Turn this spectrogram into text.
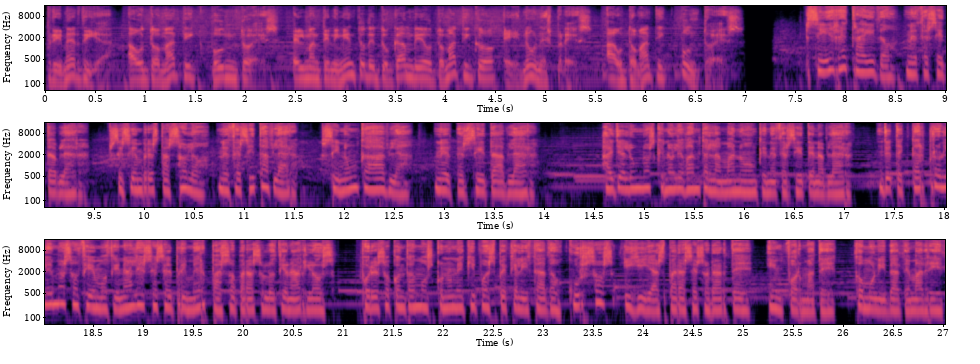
Primer día, automatic.es. El mantenimiento de tu cambio automático en un express. automatic.es. Si es retraído, necesita hablar. Si siempre está solo, necesita hablar. Si nunca habla, necesita hablar. Hay alumnos que no levantan la mano aunque necesiten hablar. Detectar problemas socioemocionales es el primer paso para solucionarlos. Por eso contamos con un equipo especializado, cursos y guías para asesorarte. Infórmate. Comunidad de Madrid.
